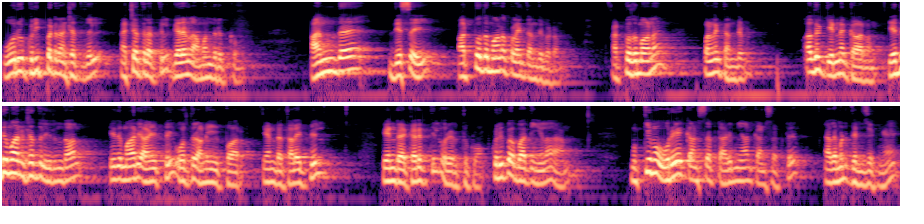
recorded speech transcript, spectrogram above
ஒரு குறிப்பிட்ட நட்சத்திரத்தில் நட்சத்திரத்தில் கிரகங்கள் அமர்ந்திருக்கும். அந்த திசை அற்புதமான பலனை தந்துவிடும். அற்புதமான பலனை தந்துவிடும். அதற்கு என்ன காரணம்? எது மாதிரி நட்சத்திரத்தில் இருந்தால் இது மாதிரி அமைப்பை ஒருத்தர் அனுபவிப்பார் என்ற தலைப்பில் என்ற கருத்தில் ஒரு எடுத்துக்குவோம். குறிப்பாக பார்த்தீங்கன்னா முக்கியமாக ஒரே கான்செப்ட் அருமையான கான்செப்ட் அதை மட்டும் தெரிஞ்சுக்கங்க.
